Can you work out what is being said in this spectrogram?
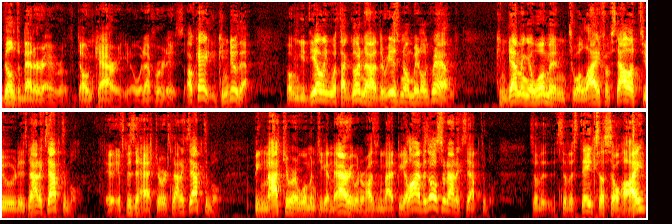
build a better Erev. Don't carry, you know, whatever it is. Okay, you can do that. But when you're dealing with Aguna, there is no middle ground condemning a woman to a life of solitude is not acceptable. If there's a heter, it's not acceptable. Being matir a woman to get married when her husband might be alive is also not acceptable. So the, so the stakes are so high.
